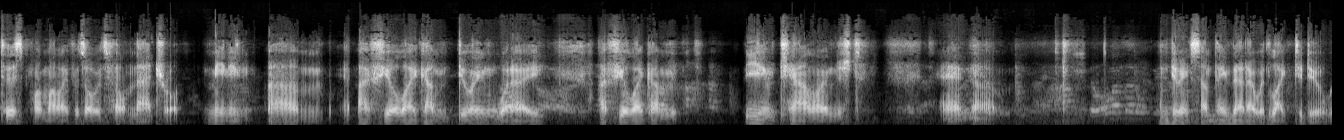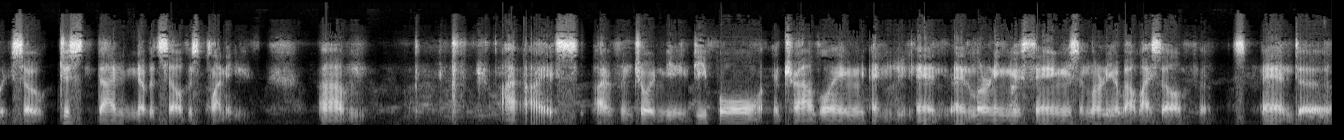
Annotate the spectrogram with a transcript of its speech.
to this point in my life. It's always felt natural. Meaning, um, I feel like I'm doing what I I feel like I'm being challenged, and um, I'm doing something that I would like to do. So just that in and of itself is plenty. Um, I, I, I've enjoyed meeting people and traveling and, and, and learning new things and learning about myself and, uh,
